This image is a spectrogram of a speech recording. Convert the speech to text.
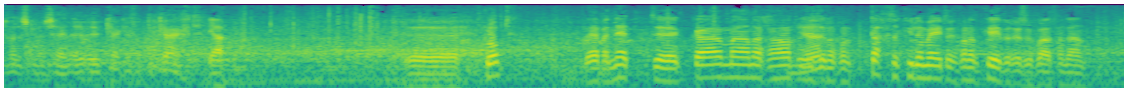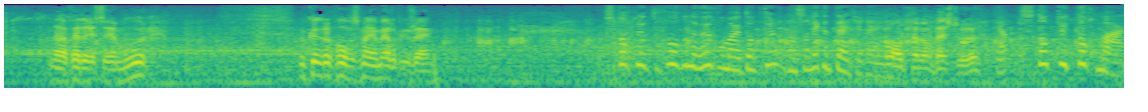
Zou het wel eens kunnen zijn. Eh, eh, kijk even op de kaart. Ja. Eh, klopt. We hebben net uh, Karmanen gehad. We Ja. zitten nog een 80 kilometer van het keverreservaat vandaan. Nou, verder is er een moer. We kunnen er volgens mij om 11 uur zijn. Stopt u op de volgende heuvel maar, dokter. Dan zal ik een tijdje rijden. Oh, het gaat nog best hoor. Ja, stopt u toch maar.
